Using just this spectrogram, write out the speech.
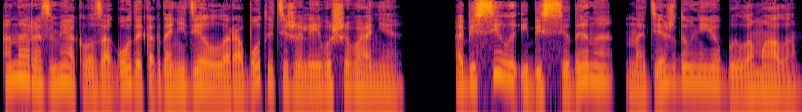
Она размякла за годы, когда не делала работы тяжелее вышивания. А без силы и без Сидена надежды у нее было мало.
